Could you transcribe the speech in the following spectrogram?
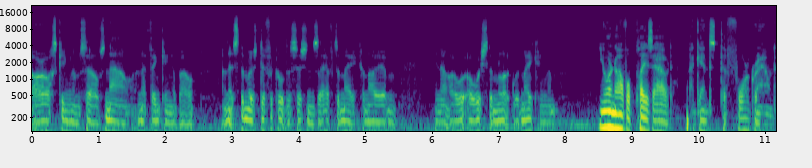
are asking themselves now and are thinking about and it's the most difficult decisions they have to make. And I, um, you know, I, w- I wish them luck with making them. Your novel plays out against the foreground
